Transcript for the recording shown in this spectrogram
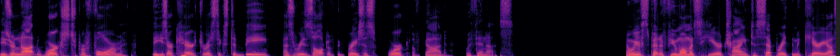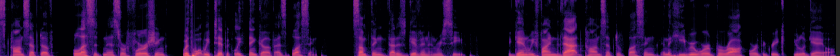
These are not works to perform, these are characteristics to be as a result of the gracious work of God within us. And we've spent a few moments here trying to separate the Makarios concept of blessedness or flourishing with what we typically think of as blessing, something that is given and received. Again, we find that concept of blessing in the Hebrew word barak or the Greek eulogeo.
